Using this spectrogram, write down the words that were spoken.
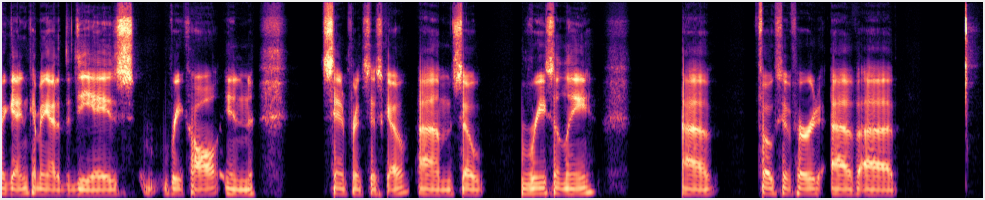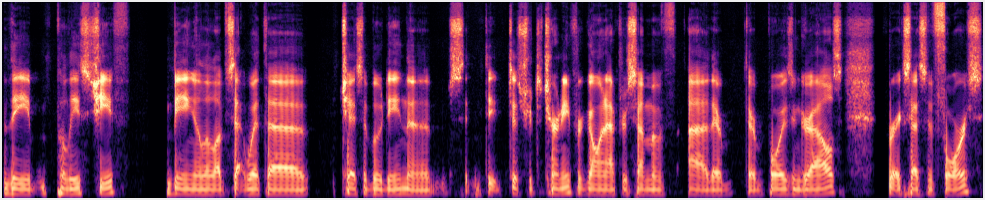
again coming out of the DA's recall in San Francisco. Um, so recently, uh, folks have heard of uh, the police chief being a little upset with uh, Chesa Boudin, the district attorney, for going after some of uh, their their boys and girls for excessive force.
